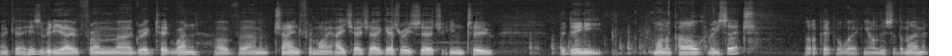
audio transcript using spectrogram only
Okay, here's a video from uh, Greg Ted 1 of um, changed from my HHO gas research into Bedini monopole research. A lot of people are working on this at the moment.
